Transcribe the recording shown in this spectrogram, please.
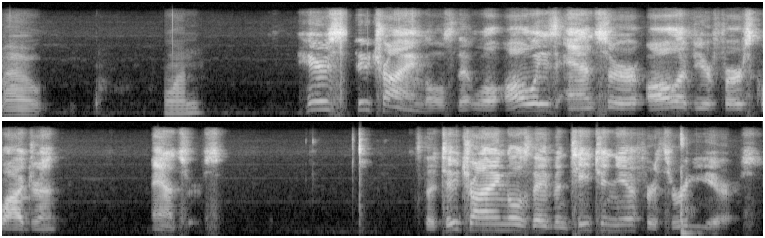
Uh, one. Here's two triangles that will always answer all of your first quadrant answers. It's the two triangles they've been teaching you for three years.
